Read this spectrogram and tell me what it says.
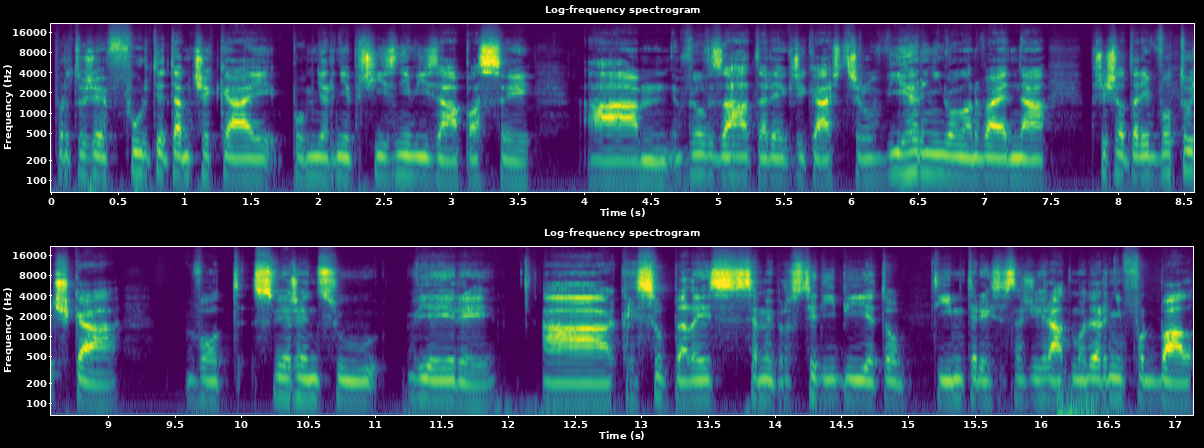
protože furt je tam čekají poměrně příznivý zápasy, a Will Zaha tady, jak říkáš, střelil výherní gol na 2-1, přišel tady otočka od svěřenců Vieiry a Crystal Palace se mi prostě líbí, je to tým, který se snaží hrát moderní fotbal,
